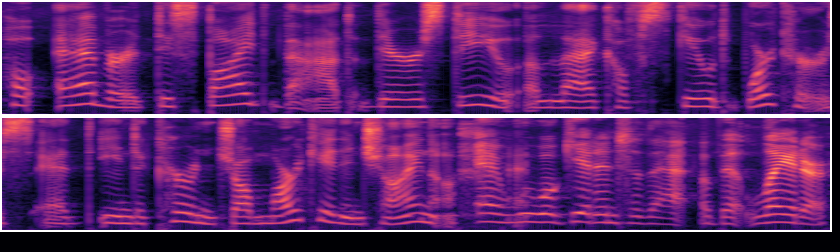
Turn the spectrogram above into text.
However, despite that, there's still a lack of skilled workers at, in the current job market in China. And we will get into that a bit later.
